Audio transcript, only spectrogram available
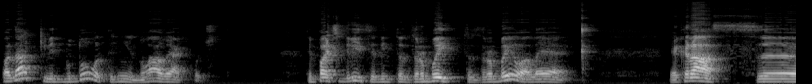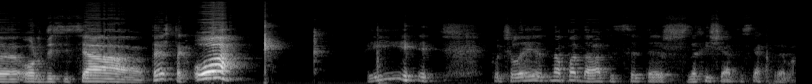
Податки відбудовувати? Ні, ну а ви як хочете. Тим паче, дивіться, він то зробив, то зробив, але якраз е, Орди Сіся теж так. О! І почали нападати, це теж захищатися як треба.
